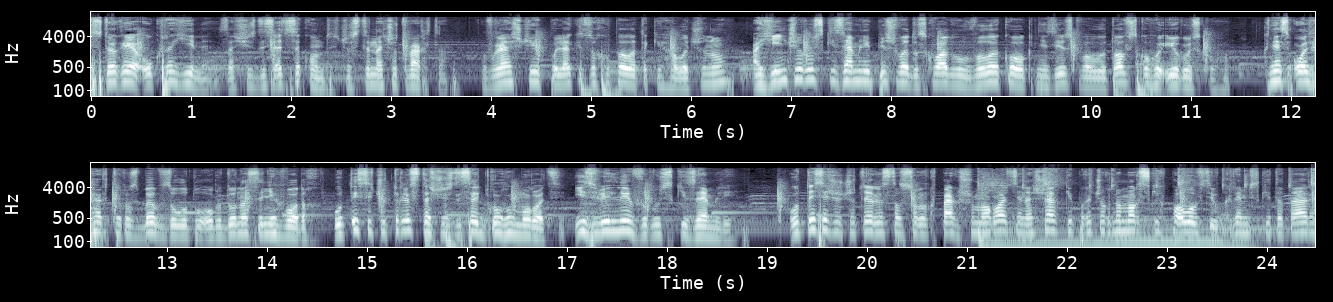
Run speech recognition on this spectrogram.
Історія України за 60 секунд, частина 4. Врешті поляки захопили таки Галичину, а інші руські землі пішли до складу Великого князівства Литовського і Руського. Князь Ольгерт розбив Золоту Орду на синіх водах у 1362 році і звільнив руські землі. У 1441 році нащадки причорноморських половців кримські татари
